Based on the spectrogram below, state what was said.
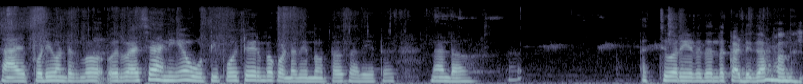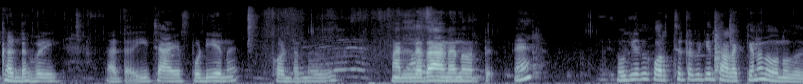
ചായപ്പൊടി കൊണ്ടുവരുമ്പോൾ ഒരു പ്രാവശ്യം അനിയ ഊട്ടി പോയിട്ട് വരുമ്പോൾ കൊണ്ടുവന്നിരുന്നു കേട്ടോ സതിയേട്ടൻ എന്താണ്ടോ അച്ചു പറയരുത് എന്താ കടുകാണോ എന്ന് കണ്ടപ്പോഴേ. കേട്ടോ ഈ ചായപ്പൊടിയാണ് കൊണ്ടുവന്നത്. നല്ലതാണെന്ന് പറഞ്ഞിട്ട്. ഏ? നോക്കിയൊക്കെ കുറച്ചിട്ടപ്പോഴേക്കും തിളയ്ക്കണം തോന്നുന്നത്.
